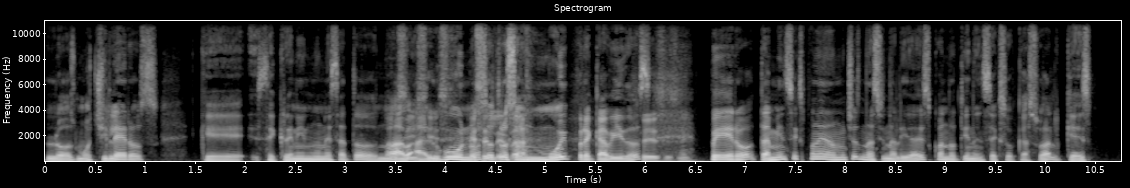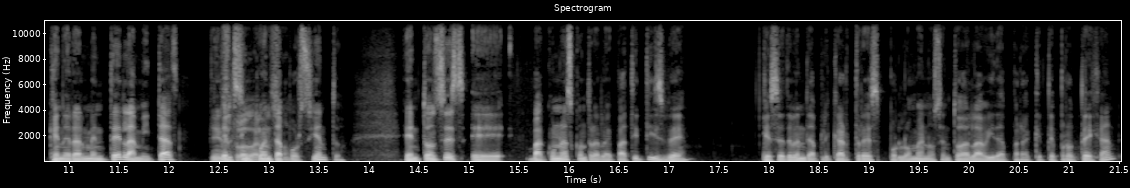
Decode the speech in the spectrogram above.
los mochileros que se creen inmunes a todos, ¿no? Ah, sí, sí, algunos, es otros son muy precavidos, Sí, sí, sí. pero también se exponen a muchas nacionalidades cuando tienen sexo casual, que es generalmente la mitad, Tienes el toda la razón. 50%. Entonces, eh, vacunas contra la hepatitis B, que se deben de aplicar tres por lo menos en toda la vida para que te protejan,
